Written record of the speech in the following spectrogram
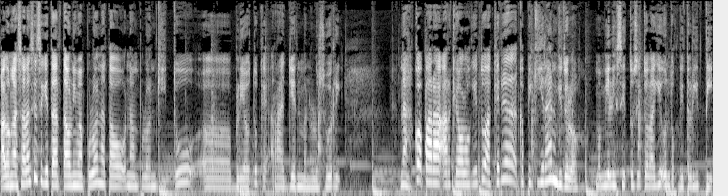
Kalau nggak salah sih sekitar tahun 50-an atau 60-an gitu, uh, beliau tuh kayak rajin menelusuri. Nah, kok para arkeolog itu akhirnya kepikiran gitu loh, memilih situs itu lagi untuk diteliti.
